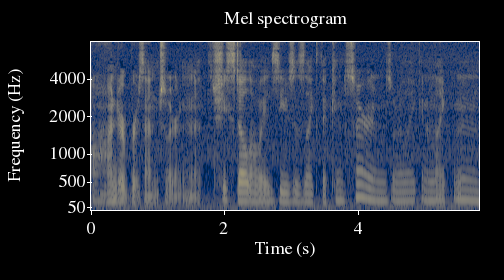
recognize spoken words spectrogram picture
a hundred percent certain. She still always uses like the concerns or like, and I'm like, hmm.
